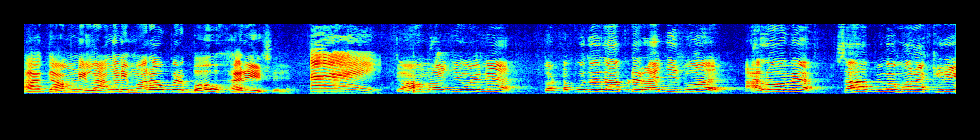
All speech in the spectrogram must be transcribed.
આ ગામની લાંગણી મારા ઉપર બહુ હારી છે. ગામ રાજી હોય ને તો ટપુ દાદા આપણે રાજી જ હોય. હાલો હવે ચા પીવા મારા ખીરે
